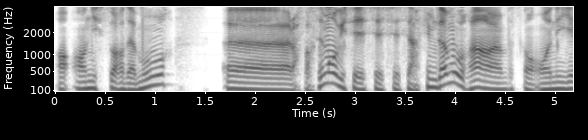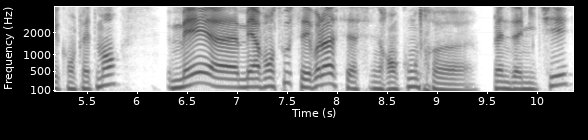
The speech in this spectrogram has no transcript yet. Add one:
en, en histoire d'amour. Euh, alors forcément, oui, c'est c'est un film d'amour, hein, parce qu'on y est complètement. Mais euh, mais avant tout, c'est voilà, c'est une rencontre euh, pleine d'amitié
